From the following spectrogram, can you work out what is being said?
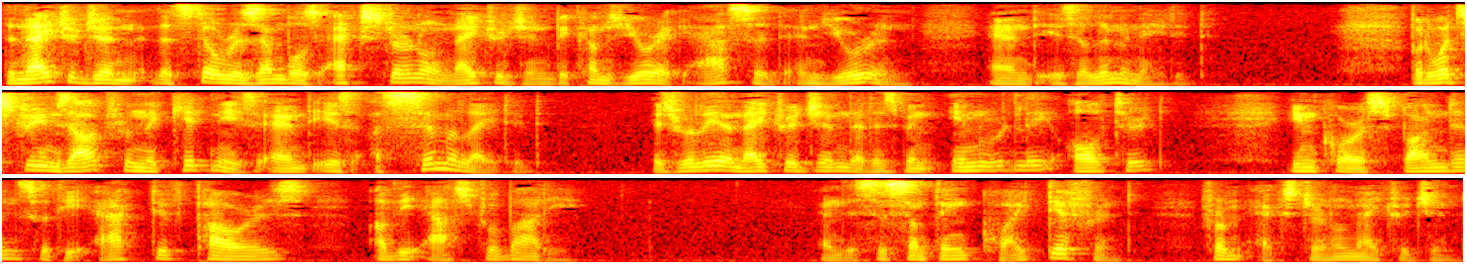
The nitrogen that still resembles external nitrogen becomes uric acid and urine and is eliminated. But what streams out from the kidneys and is assimilated is really a nitrogen that has been inwardly altered in correspondence with the active powers of the astral body. And this is something quite different from external nitrogen.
